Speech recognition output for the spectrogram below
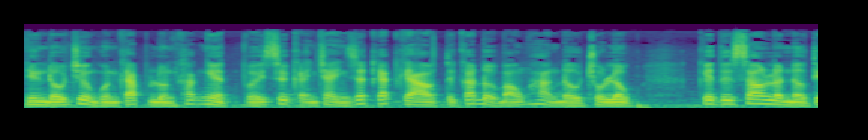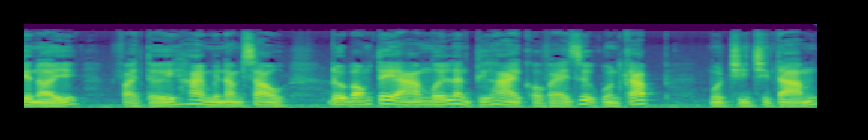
Nhưng đấu trường World Cup luôn khắc nghiệt với sự cạnh tranh rất gắt gao từ các đội bóng hàng đầu châu lục. Kể từ sau lần đầu tiên ấy, phải tới 20 năm sau, đội bóng Tây Á mới lần thứ hai có vé dự World Cup 1998.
